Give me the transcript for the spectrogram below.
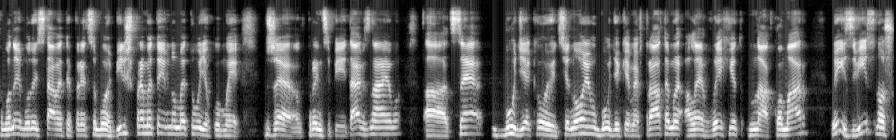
вони будуть ставити перед собою більш примітивну мету, яку ми вже в принципі і так знаємо. А це будь-якою ціною, будь-якими втратами, але вихід на комар. Ну і звісно ж,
